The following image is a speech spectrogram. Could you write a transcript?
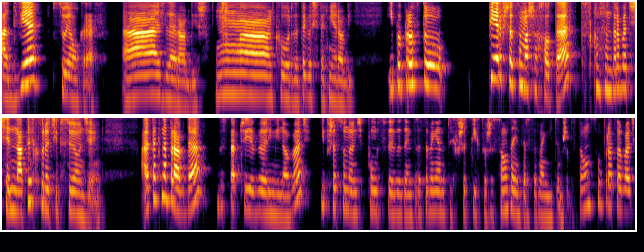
a dwie psują krew. A, źle robisz. A, kurde, tego się tak nie robi. I po prostu pierwsze, co masz ochotę, to skoncentrować się na tych, które ci psują dzień. Ale tak naprawdę wystarczy je wyeliminować i przesunąć punkt swojego zainteresowania na tych wszystkich, którzy są zainteresowani tym, żeby z Tobą współpracować,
